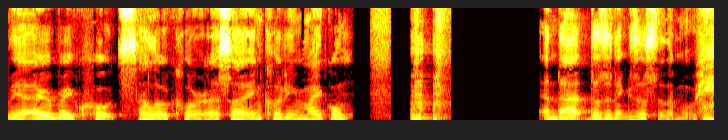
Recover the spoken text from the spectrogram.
Yeah, everybody quotes "Hello, Clarissa," including Michael, and that doesn't exist in the movie.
